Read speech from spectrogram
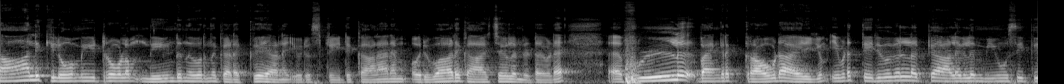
നാല് കിലോമീറ്ററോളം നീണ്ടു നിവർന്ന് കിടക്കുകയാണ് ഈ ഒരു സ്ട്രീറ്റ് കാണാനും ഒരുപാട് കാഴ്ചകളുണ്ട് കേട്ടോ ഇവിടെ. ഫുള്ള് ഭയങ്കര ക്രൗഡായിരിക്കും ഇവിടെ തെരുവുകളിലൊക്കെ ആളുകൾ മ്യൂസിക്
